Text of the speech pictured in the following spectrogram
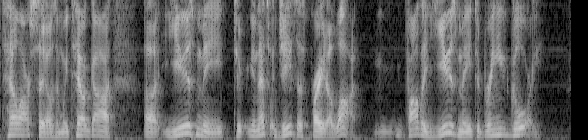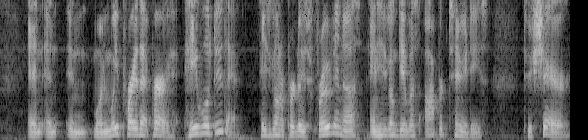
tell ourselves and we tell God, uh, use me to, and that's what Jesus prayed a lot. Father, use me to bring you glory. And, and, and when we pray that prayer, He will do that. He's going to produce fruit in us and He's going to give us opportunities to share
